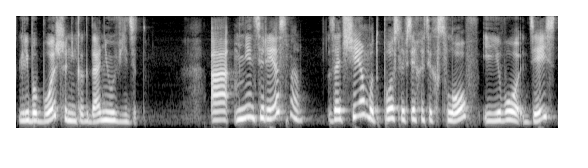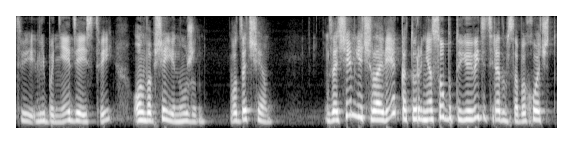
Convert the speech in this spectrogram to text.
либо больше никогда не увидит. А мне интересно, зачем вот после всех этих слов и его действий, либо не действий, он вообще ей нужен? Вот зачем? Зачем ей человек, который не особо-то ее видеть рядом с собой хочет,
